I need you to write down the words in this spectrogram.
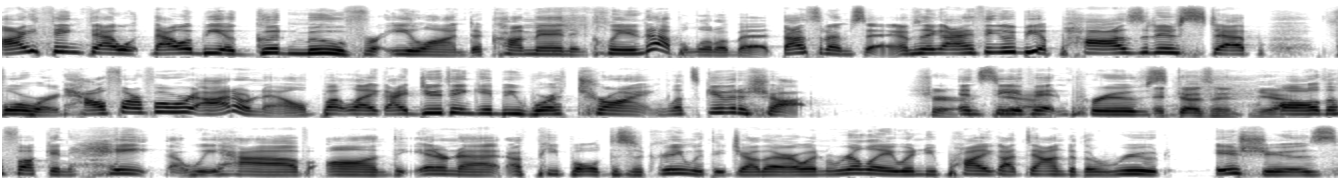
I think that w- that would be a good move for Elon to come in and clean it up a little bit. That's what I'm saying. I'm saying I think it would be a positive step forward. How far forward? I don't know, but like I do think it'd be worth trying. Let's give it a shot Sure. and see if it improves. It doesn't. Yeah. all the fucking hate that we have on the internet of people disagreeing with each other. When really, when you probably got down to the root issues,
